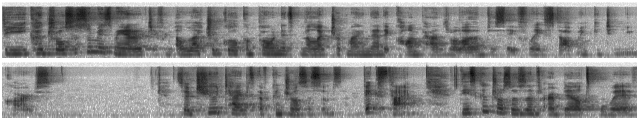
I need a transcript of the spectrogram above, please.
The control system is made out of different electrical components and electromagnetic compounds to allow them to safely stop and continue cars. So, two types of control systems fixed time. These control systems are built with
